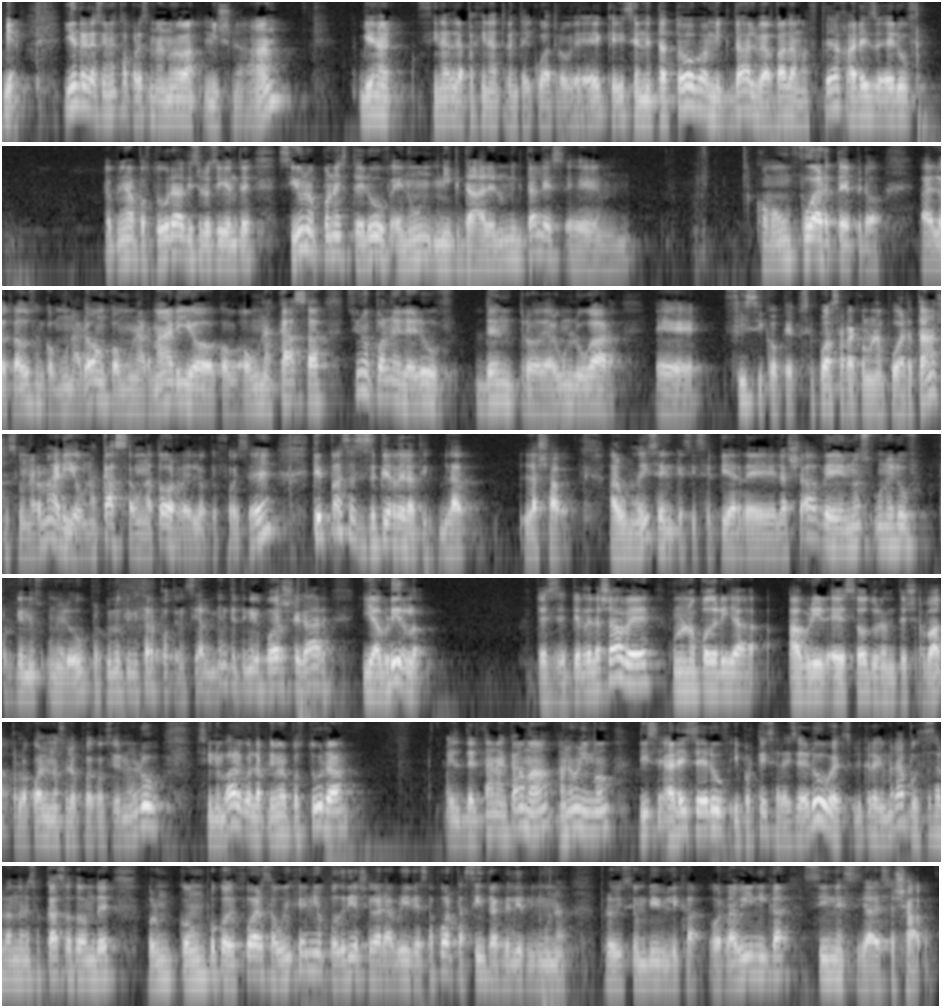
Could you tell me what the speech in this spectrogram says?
Bien, y en relación a esto aparece una nueva Mishnah, bien al final de la página 34b, que dice Netatova Migdal Beapada Mafteach Eruf. La primera postura dice lo siguiente: si uno pone este Eruf en un Migdal, en un Migdal es eh, como un fuerte, pero eh, lo traducen como un arón, como un armario o una casa. Si uno pone el Eruf dentro de algún lugar eh, físico que se pueda cerrar con una puerta, ya sea un armario, una casa, una torre, lo que fuese, ¿qué pasa si se pierde la, llave? Algunos dicen que si se pierde la llave no es un eruf. ¿Por qué no es un eruf? Porque uno tiene que estar potencialmente, tiene que poder llegar y abrirlo. Entonces, si se pierde la llave, uno no podría abrir eso durante Shabbat, por lo cual no se lo puede considerar un eruf. Sin embargo, en la primera postura, el del Tanakama, anónimo, dice Areis Eruf. ¿Y por qué dice Areis Eruf? Explica la Gemara, porque estás hablando en esos casos donde con un poco de fuerza o ingenio podría llegar a abrir esa puerta sin transgredir ninguna prohibición bíblica o rabínica, sin necesidad de esa llave.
